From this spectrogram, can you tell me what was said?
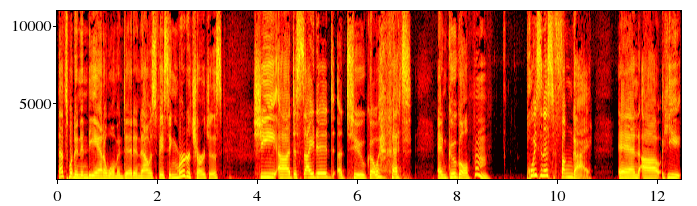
That's what an Indiana woman did, and now is facing murder charges. She uh, decided uh, to go ahead and Google, hmm, poisonous fungi, and uh, he.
